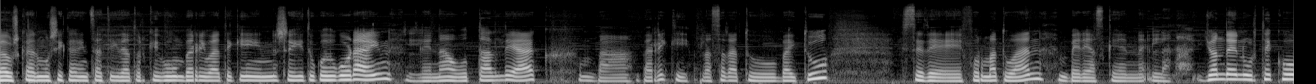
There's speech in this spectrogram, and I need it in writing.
Ba, Euskal musikagintzatik datorkigun berri batekin segituko dugu orain, lehenau taldeak ba, berriki plazaratu baitu, CD formatuan bere azken lana. Joan den urteko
